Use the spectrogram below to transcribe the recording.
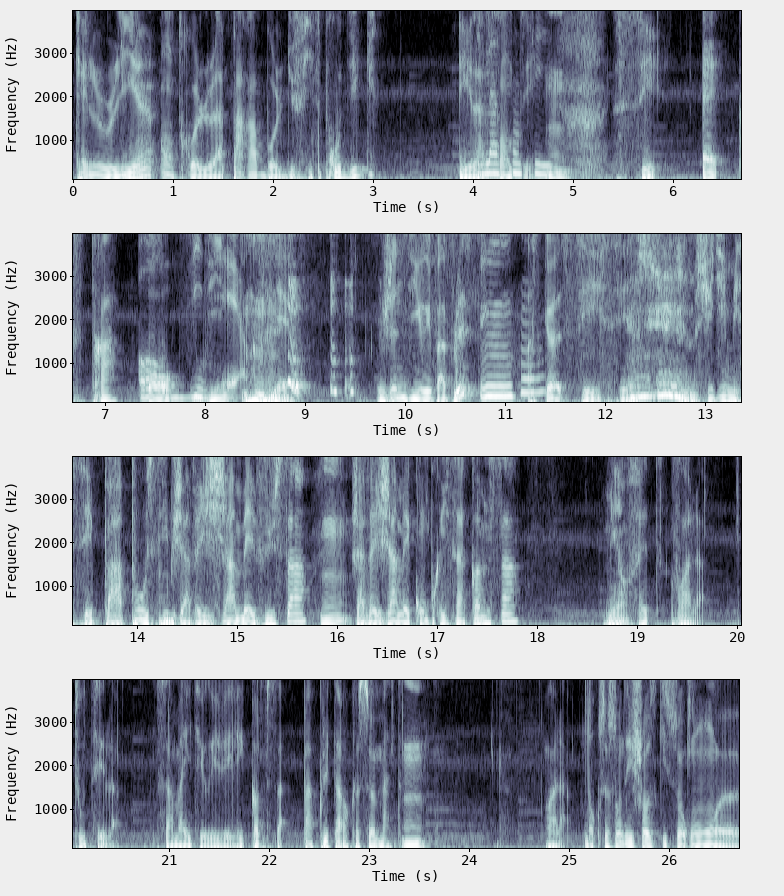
Quel lien entre la parabole du Fils prodigue et la, La santé, santé. C'est Ordinaire. Je ne dirai pas plus parce que c'est je me suis dit mais c'est pas possible, j'avais jamais vu ça. J'avais jamais compris ça comme ça. Mais en fait, voilà, tout est là. Ça m'a été révélé comme ça, pas plus tard que ce matin. Voilà. Donc ce sont des choses qui seront, euh,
